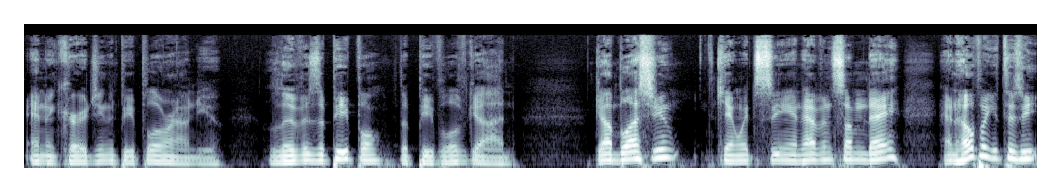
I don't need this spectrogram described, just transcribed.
and encouraging the people around you. Live as a people, the people of God. God bless you. Can't wait to see you in heaven someday, and hope I get to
